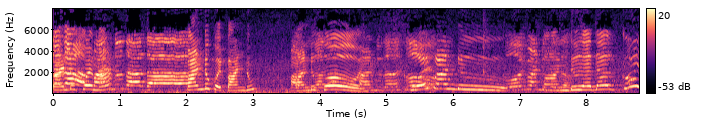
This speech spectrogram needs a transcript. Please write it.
পান্ডু কই মা? পান্ডু দাদা। পান্ডু কই পান্ডু? পান্ডু কই পান্ডু দাদা কই পান্ডু কই পান্ডু পান্ডু দাদা কই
